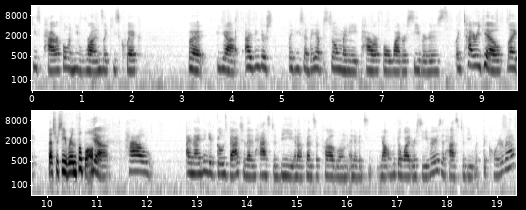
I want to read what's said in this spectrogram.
he's powerful and he runs like he's quick, but yeah, I think there's like you said they have so many powerful wide receivers like Tyreek Hill, like best receiver in football. Yeah, how. And I think it goes back to that it has to be an offensive problem, and if it's not with the wide receivers, it has to be with the quarterback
